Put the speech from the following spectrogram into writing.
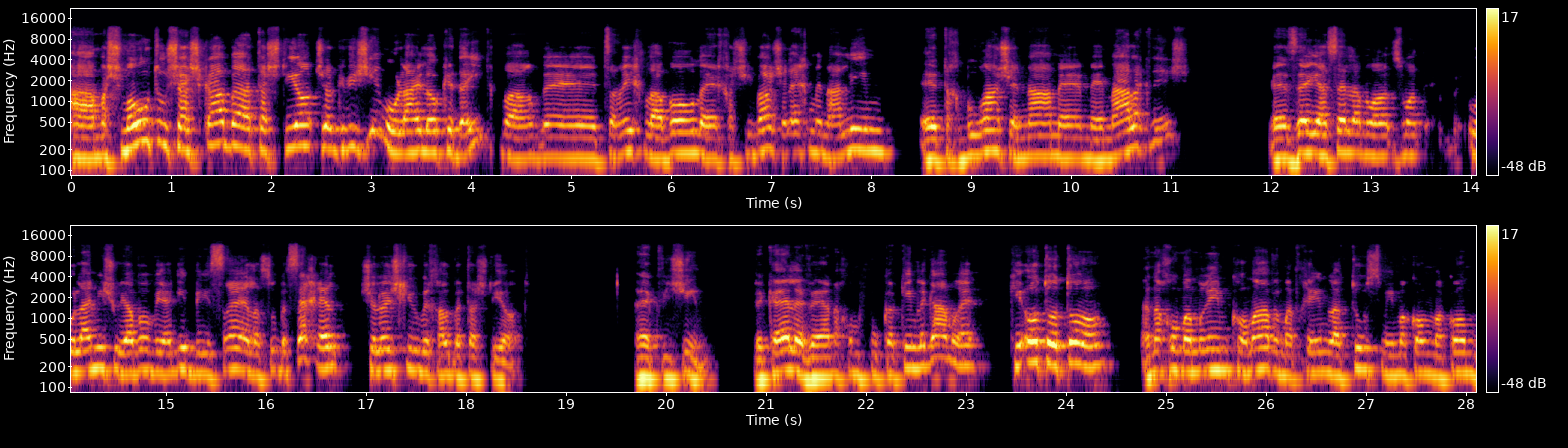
המשמעות הוא שהשקעה בתשתיות של כבישים אולי לא כדאית כבר, וצריך לעבור לחשיבה של איך מנהלים אה, תחבורה שנעה מעל הכביש. אה, זה יעשה לנו, זאת אומרת, אולי מישהו יבוא ויגיד בישראל עשו בשכל שלא השקיעו בכלל בתשתיות, אה, כבישים וכאלה, ואנחנו מפוקקים לגמרי, כי אוטוטו אנחנו ממרים קומה ומתחילים לטוס ממקום למקום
